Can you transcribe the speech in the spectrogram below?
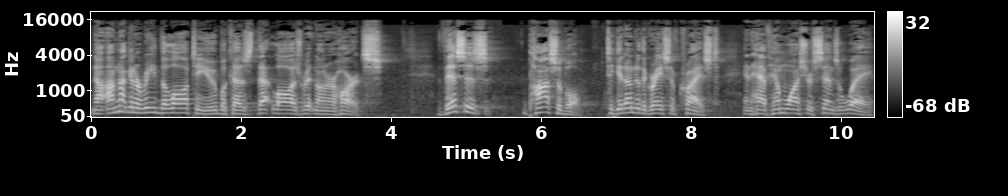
Now, I'm not going to read the law to you because that law is written on our hearts. This is possible to get under the grace of Christ and have Him wash your sins away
